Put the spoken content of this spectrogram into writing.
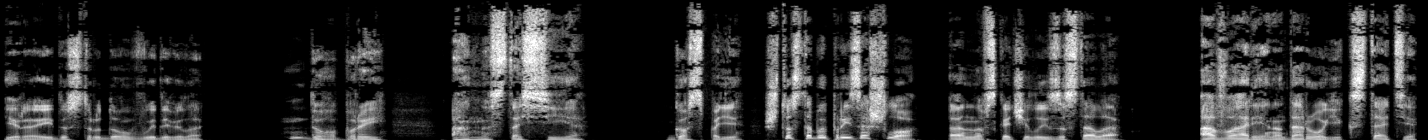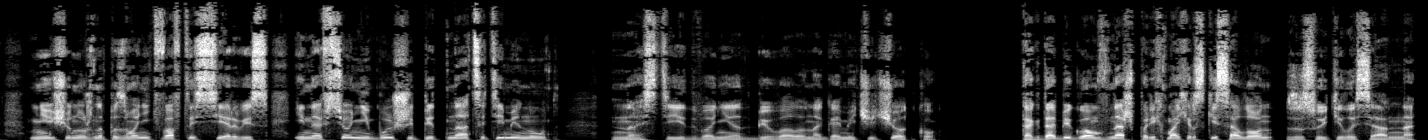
Ираида с трудом выдавила: "Добрый, Анастасия". "Господи, что с тобой произошло?" Анна вскочила из-за стола. Авария на дороге. Кстати, мне еще нужно позвонить в автосервис, и на все не больше 15 минут. Настя едва не отбивала ногами чечетку. Тогда бегом в наш парикмахерский салон, засуетилась Анна.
